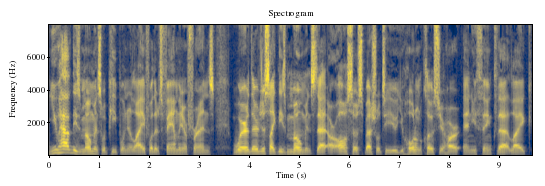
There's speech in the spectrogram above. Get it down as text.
you have these moments with people in your life, whether it's family or friends, where they're just like these moments that are all so special to you. You hold them close to your heart, and you think that like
